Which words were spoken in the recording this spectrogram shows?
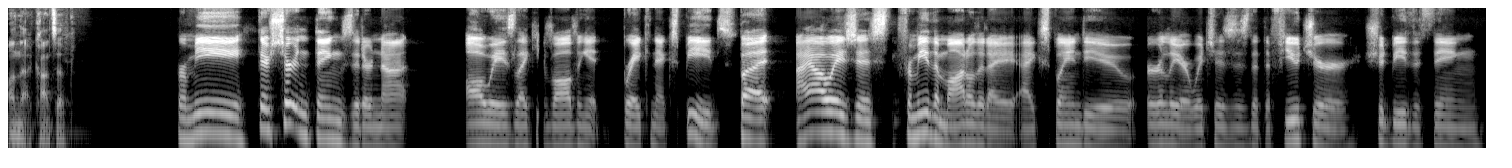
on that concept? For me, there's certain things that are not always like evolving at breakneck speeds. But I always just, for me, the model that I, I explained to you earlier, which is, is that the future should be the thing,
